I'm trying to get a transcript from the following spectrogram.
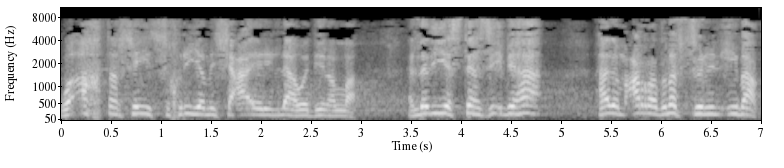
وأخطر شيء السخرية من شعائر الله ودين الله. الذي يستهزئ بها هذا معرض نفسه للإباق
